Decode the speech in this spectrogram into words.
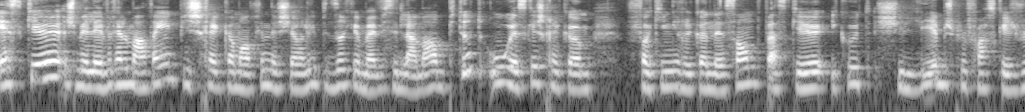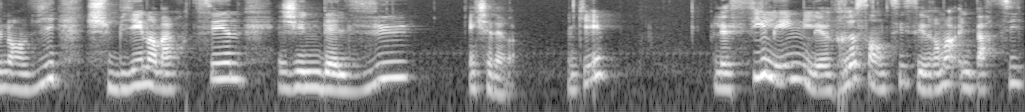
Est-ce que je me lèverais le matin puis je serais comme en train de chialer puis dire que ma vie c'est de la merde puis tout ou est-ce que je serais comme fucking reconnaissante parce que écoute, je suis libre, je peux faire ce que je veux dans la vie, je suis bien dans ma routine, j'ai une belle vue, etc. OK? Le feeling, le ressenti, c'est vraiment une partie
